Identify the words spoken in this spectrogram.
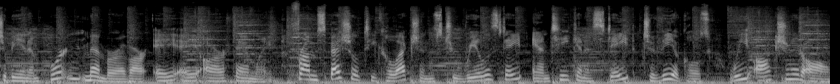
to be an important member of our AAR family. From specialty collections to real estate, antique and estate to vehicles, we auction it all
